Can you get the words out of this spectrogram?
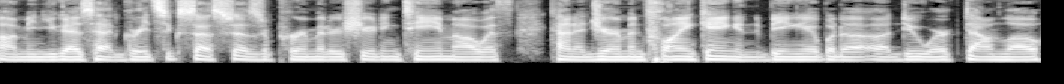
I mean, you guys had great success as a perimeter shooting team uh, with kind of German flanking and being able to uh, do work down low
